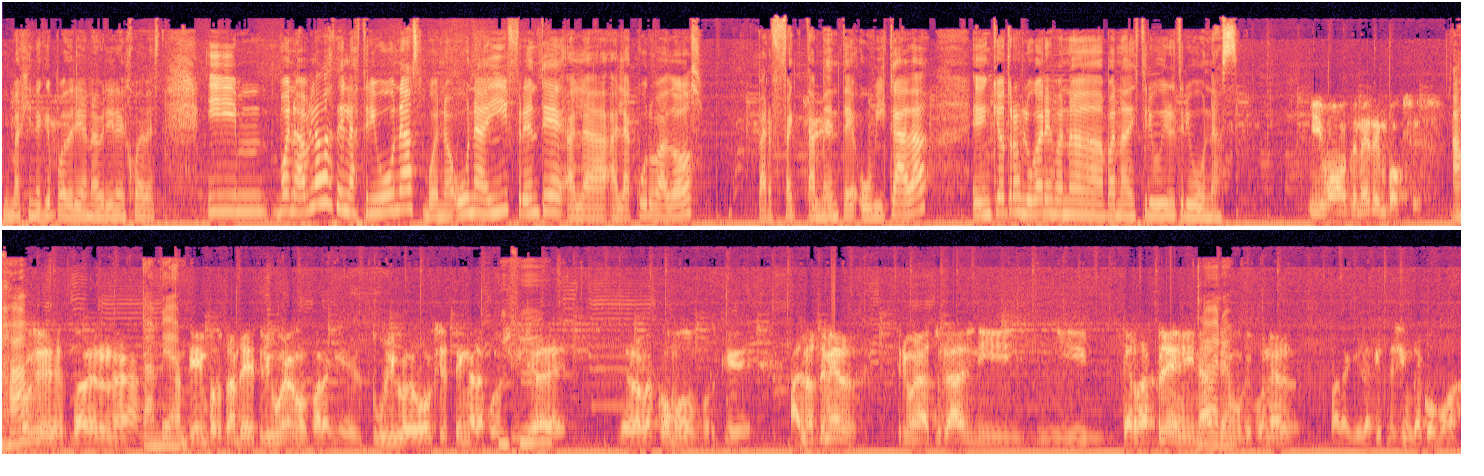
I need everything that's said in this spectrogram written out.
Imaginé que podrían abrir el jueves. Y mm, bueno, hablabas de las tribunas, bueno, una ahí frente a la, a la curva 2, perfectamente ubicada. ¿En qué otros lugares van a, van a distribuir tribunas? Y vamos a tener en boxes. Ajá. En boxes va a haber una También. cantidad importante de tribuna como para que el público de boxes tenga la posibilidad de, de verla cómodo, porque al no tener tribuna natural ni, ni terraplén ni nada, Claro. tenemos que poner para que la gente se sienta cómoda.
